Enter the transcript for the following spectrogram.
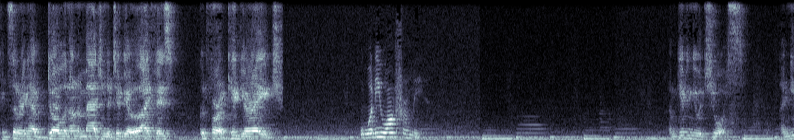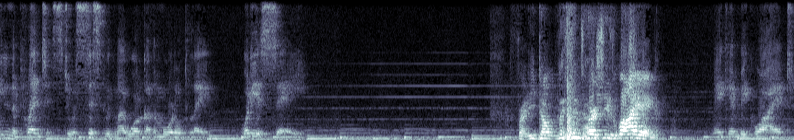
considering how dull and unimaginative your life is. Good for a kid your age. What do you want from me? I'm giving you a choice. I need an apprentice to assist with my work on the mortal plane. What do you say? Freddy, don't listen to her, she's lying! Make him be quiet.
